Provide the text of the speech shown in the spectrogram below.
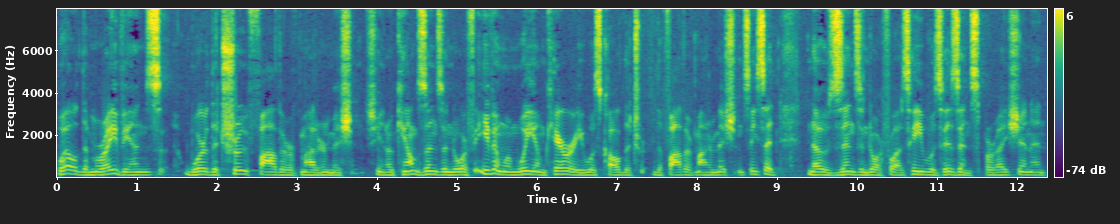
Well, the Moravians were the true father of modern missions. You know, Count Zinzendorf, even when William Carey was called the, tr- the father of modern missions, he said, no, Zinzendorf was. He was his inspiration. And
